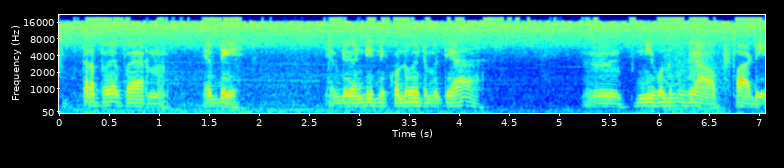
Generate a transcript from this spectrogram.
சுற்றுறப்பவே போயிடணும் எப்படி? எப்படி வண்டி இன்னைக்கு கொண்டு போயிட்டு பார்த்தியா நீ கொண்டு போய் அப்பாடி.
